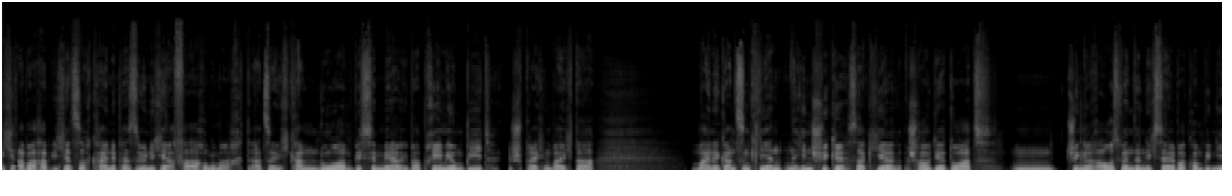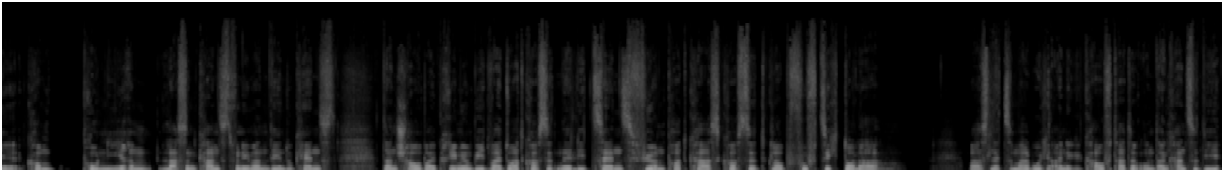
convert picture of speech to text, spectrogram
ich, aber habe ich jetzt noch keine persönliche Erfahrung gemacht. Also ich kann nur ein bisschen mehr über Premium Beat sprechen, weil ich da meine ganzen Klienten hinschicke, sag hier, schau dir dort einen Jingle raus, wenn du nicht selber komponieren lassen kannst von jemandem, den du kennst, dann schau bei Premium Beat, weil dort kostet eine Lizenz für einen Podcast, kostet, glaub 50 Dollar. War das letzte Mal, wo ich eine gekauft hatte und dann kannst du die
